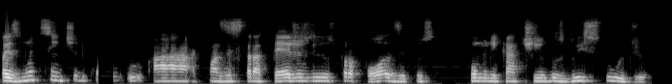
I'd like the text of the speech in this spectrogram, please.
faz muito sentido com, a- com as estratégias e os propósitos comunicativos do estúdio.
